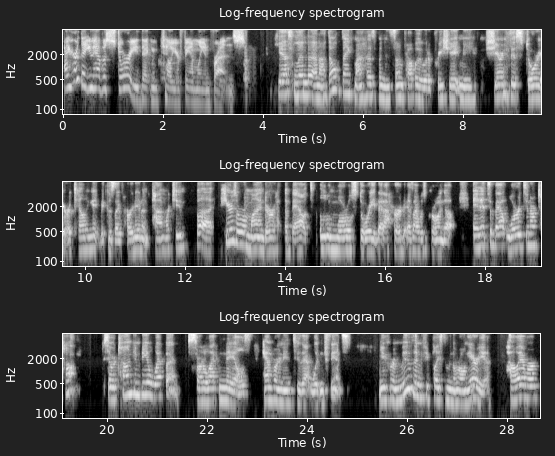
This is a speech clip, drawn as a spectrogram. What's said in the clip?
I heard that you have a story that you tell your family and friends. Yes, Linda, and I don't think my husband and son probably would appreciate me sharing this story or telling it because they've heard it a time or two. But here's a reminder about a little moral story that I heard as I was growing up, and it's about words in our tongue. So, our tongue can be a weapon, sort of like nails hammering into that wooden fence. You can remove them if you place them in the wrong area. However,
